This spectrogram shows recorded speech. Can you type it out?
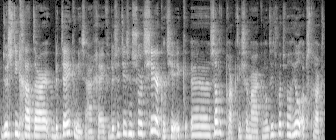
Dus die gaat daar betekenis aan geven. Dus het is een soort cirkeltje. Ik uh, zal het praktischer maken, want dit wordt wel heel abstract.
